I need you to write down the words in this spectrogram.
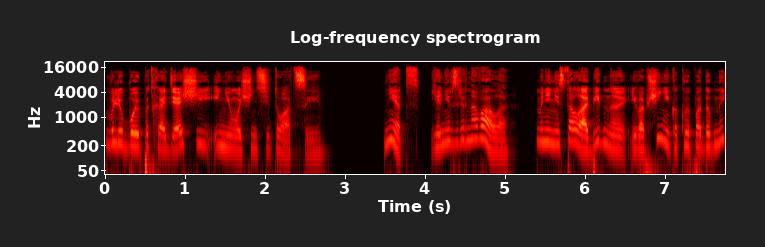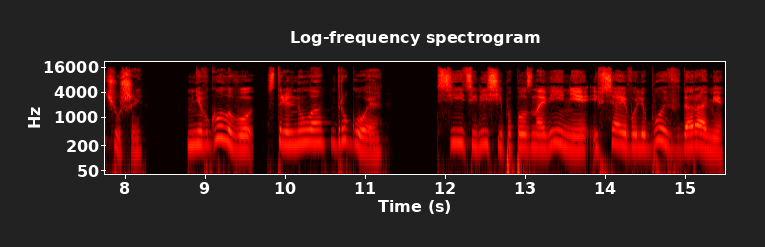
в любой подходящей и не очень ситуации. Нет, я не взревновала. Мне не стало обидно и вообще никакой подобной чуши. Мне в голову стрельнуло другое. Все эти лисьи поползновения и вся его любовь в Дараме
